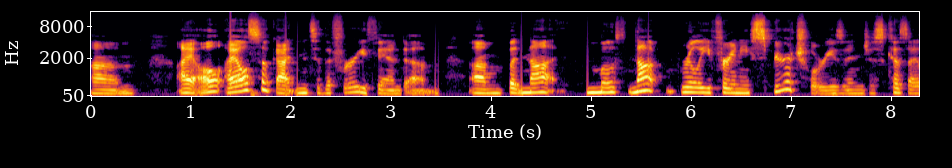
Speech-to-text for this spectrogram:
um i all i also got into the furry fandom um but not most not really for any spiritual reason just because I,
